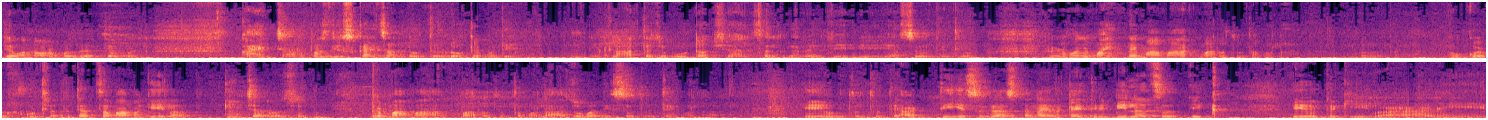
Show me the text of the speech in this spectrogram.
जेव्हा नॉर्मल झालं तेव्हा म्हटलं, काय चार पाच दिवस काय चाललं होतं डोक्यामध्ये म्हटलं हाताच्या बोट अशी हालचाल करायची हे हे असं होते ते म्हटलं मला माहीत नाही मामा हाक मारत होता मला कुठला तर त्यांचा मामा गेला होता तीन चार वर्षापूर्वी मामा हाक मारत होता मला आजोबा दिसत होते मला हे होत होतं ते. आणि ते हे सगळं असताना आहे ना काहीतरी बिलाचं एक हे होतं की आणि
